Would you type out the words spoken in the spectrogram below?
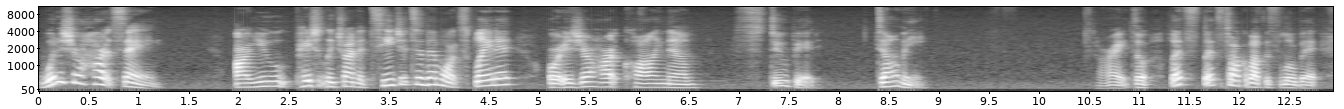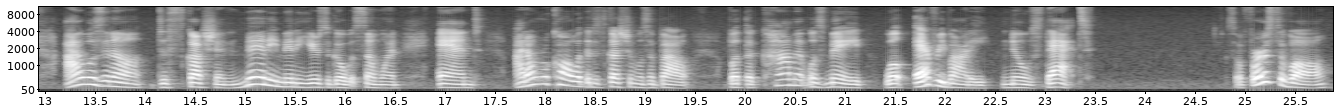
What is your heart saying? Are you patiently trying to teach it to them or explain it? Or is your heart calling them stupid, dummy? All right, so let's let's talk about this a little bit. I was in a discussion many, many years ago with someone, and I don't recall what the discussion was about, but the comment was made, well, everybody knows that. So, first of all,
